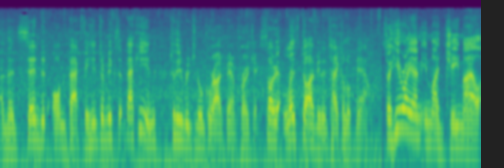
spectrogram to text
and then send it on back for him to mix it back in to the original GarageBand project. So let's dive in and take a look now. So here I am in my Gmail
